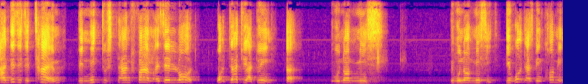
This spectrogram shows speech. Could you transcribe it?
And this is the time we need to stand firm and say, Lord, what that you are doing, uh, we will not miss. We will not miss it. The word has been coming,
